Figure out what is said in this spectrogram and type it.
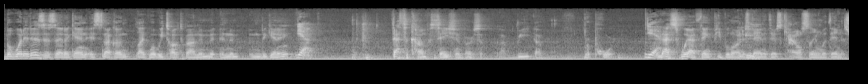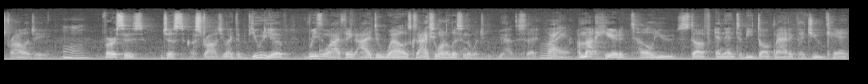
But what it is is that again, it's not going to like what we talked about in the, in the, in the beginning. Yeah. That's a conversation versus a, re, a report. Yeah. And that's where I think people understand that there's counseling within astrology versus just astrology. Like the beauty of reason why I think I do well is because I actually want to listen to what you, you have to say. Right. I'm not here to tell you stuff and then to be dogmatic that you can't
